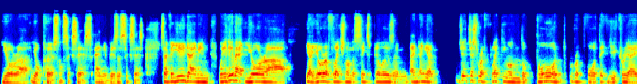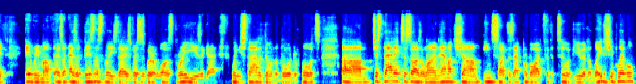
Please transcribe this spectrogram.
your uh, your personal success and your business success. So for you, Damien, when you think about your uh, yeah your reflection on the six pillars and and, and you know just, just reflecting on the board report that you create every month as a, as a business these days versus where it was three years ago when you started doing the board reports. Um, just that exercise alone, how much um, insight does that provide for the two of you at a leadership level,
